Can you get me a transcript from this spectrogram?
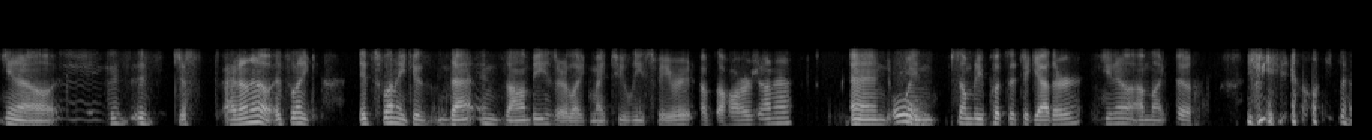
you know it's it's just I don't know. It's like it's funny because that and zombies are like my two least favorite of the horror genre. And Ooh. when somebody puts it together, you know, I'm like, ugh. you know, that's,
